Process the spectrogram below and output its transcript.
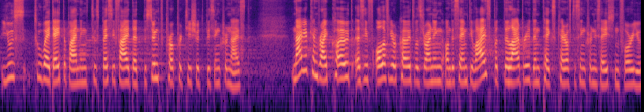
use two-way data binding to specify that the synced property should be synchronized. Now you can write code as if all of your code was running on the same device, but the library then takes care of the synchronization for you.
